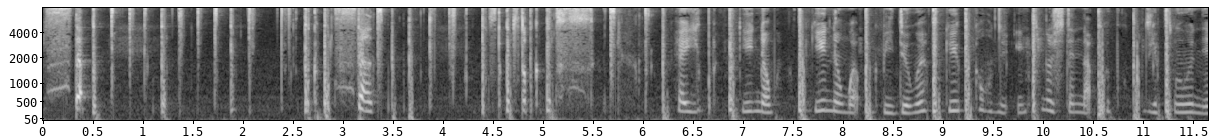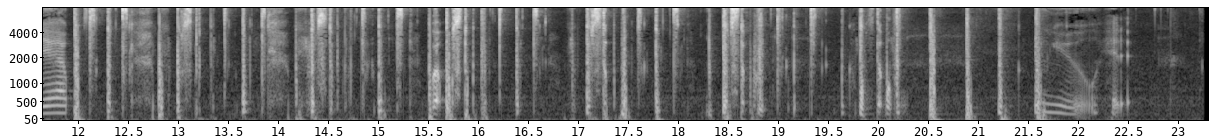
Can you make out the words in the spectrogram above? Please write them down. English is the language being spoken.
Step. Step. Step. Hey, you, you know, you know what we be doing. You can you can understand that you're fluent, yeah. You hit it.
